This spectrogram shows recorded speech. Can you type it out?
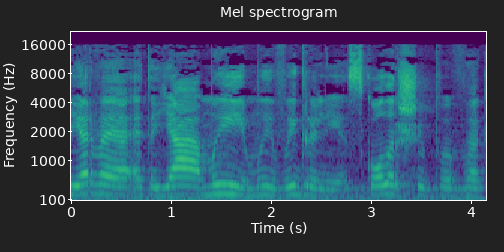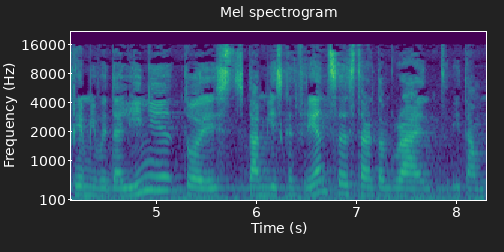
Первое — это я, мы, мы выиграли scholarship в Кремниевой долине, то есть там есть конференция Startup Grind, и там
